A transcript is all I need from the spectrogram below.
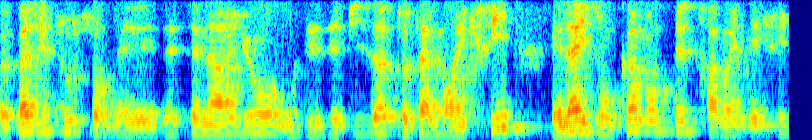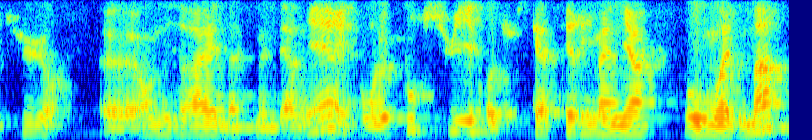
euh, pas du tout sur des, des, scénarios ou des épisodes totalement écrits. Et là, ils ont commencé le travail d'écriture en Israël la semaine dernière. Ils vont le poursuivre jusqu'à Sérimania au mois de mars.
